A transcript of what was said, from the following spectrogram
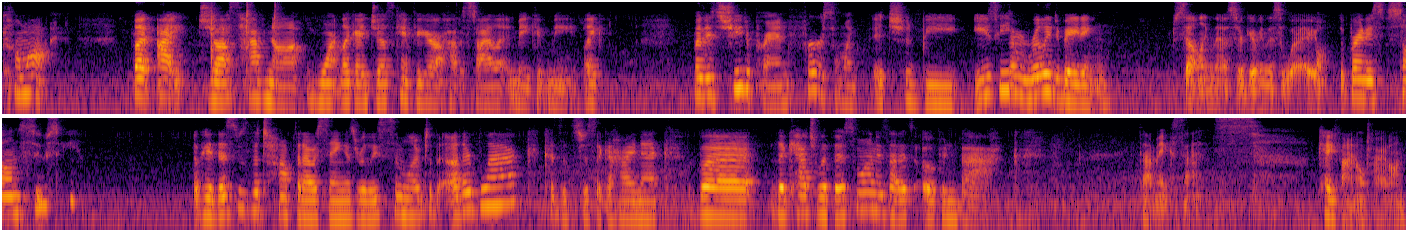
come on. But I just have not worn, like, I just can't figure out how to style it and make it me. Like, but it's cheetah print first. I'm like, it should be easy. I'm really debating selling this or giving this away. The brand is Sans Souci. Okay, this was the top that I was saying is really similar to the other black because it's just like a high neck. But the catch with this one is that it's open back. that makes sense. Okay, fine, I'll try it on.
